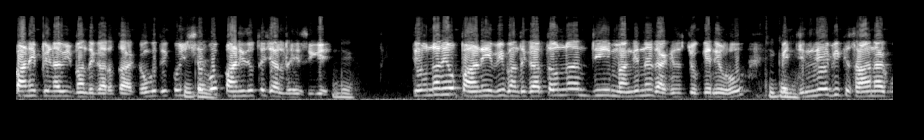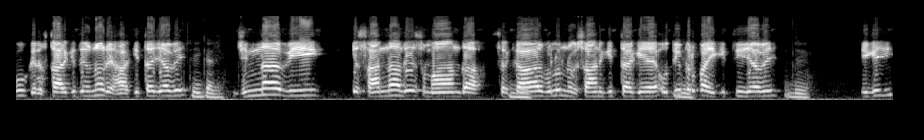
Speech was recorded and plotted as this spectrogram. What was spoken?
ਪਾਣੀ ਪੀਣਾ ਵੀ ਬੰਦ ਕਰਤਾ ਕਿਉਂਕਿ ਦੇਖੋ ਜੀ ਸਿਰਫ ਉਹ ਪਾਣੀ ਦੇ ਉੱਤੇ ਚੱਲ ਰਹੇ ਸੀਗੇ। ਤੇ ਉਹਨਾਂ ਨੇ ਉਹ ਪਾਣੀ ਵੀ ਬੰਦ ਕਰਤਾ ਉਹਨਾਂ ਦੀ ਮੰਗ ਨੇ ਰੱਖ ਚੁੱਕੇ ਨੇ ਉਹ ਕਿ ਜਿੰਨੇ ਵੀ ਕਿਸਾਨ ਆਗੂ ਗ੍ਰਿਫਤਾਰ ਕੀਤੇ ਉਹਨਾਂ ਨੂੰ ਰਿਹਾ ਕੀਤਾ ਜਾਵੇ। ਜਿੰਨਾ ਵੀ ਕਿਸਾਨਾਂ ਦੇ ਸਮਾਨ ਦਾ ਸਰਕਾਰ ਵੱਲੋਂ ਨੁਕਸਾਨ ਕੀਤਾ ਗਿਆ ਹੈ ਉਹਦੀ। ਭਰਪਾਈ ਕੀਤੀ ਜਾਵੇ। ਠੀਕ ਹੈ ਜੀ?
